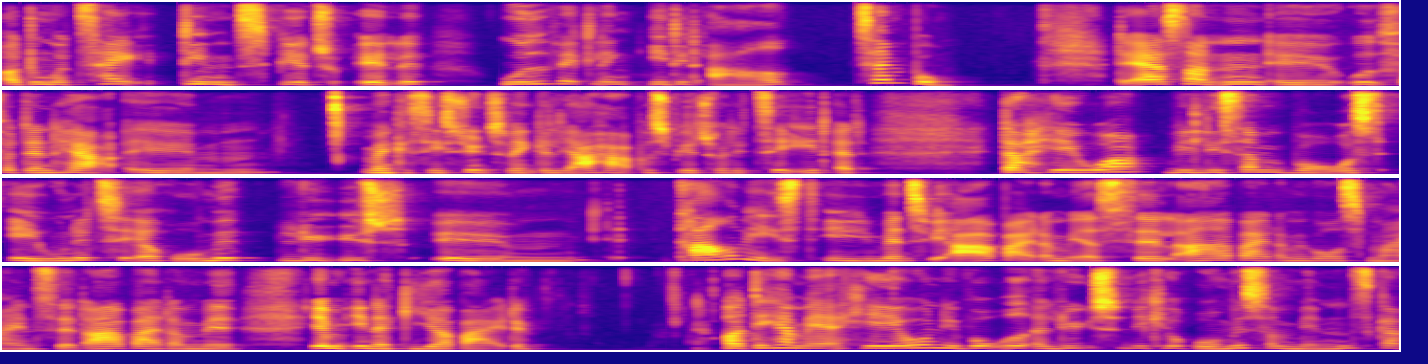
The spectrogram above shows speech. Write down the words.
og du må tage din spirituelle udvikling i dit eget tempo. Det er sådan øh, ud fra den her, øh, man kan sige, synsvinkel, jeg har på spiritualitet, at der hæver vi ligesom vores evne til at rumme lys, øh, gradvist, i, mens vi arbejder med os selv, arbejder med vores mindset, arbejder med jamen, energiarbejde. Og det her med at hæve niveauet af lys, vi kan rumme som mennesker,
